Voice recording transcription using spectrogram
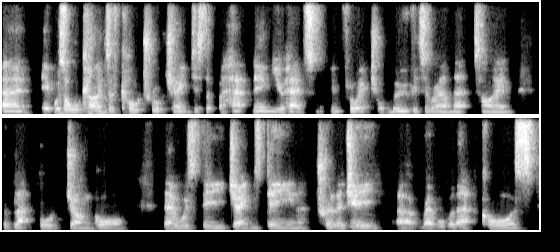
And it was all kinds of cultural changes that were happening. You had some influential movies around that time, The Blackboard Jungle, There was the James Dean trilogy, uh, Rebel Without Cause,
